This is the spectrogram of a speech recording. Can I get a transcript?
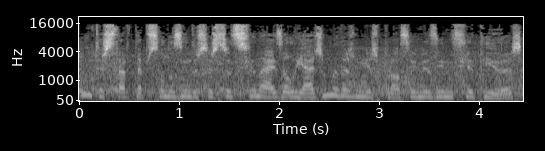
Muitas startups são nas indústrias tradicionais. Aliás, uma das minhas próximas iniciativas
